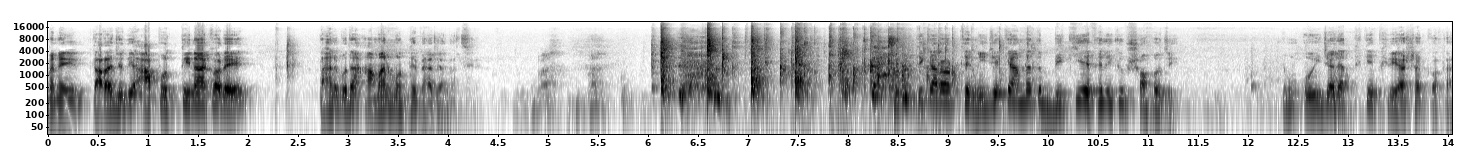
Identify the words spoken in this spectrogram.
মানে তারা যদি আপত্তি না করে, তাহলে বোধহয় আমার মধ্যে ভেজাল আছে। সত্যিকার অর্থে নিজেকে আমরা তো বিকিয়ে ফেলি খুব সহজে। এবং ওই জায়গার থেকে ফিরে আসার কথা।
